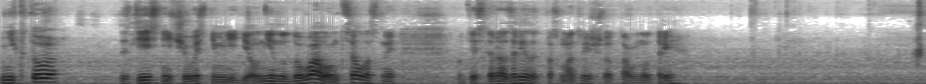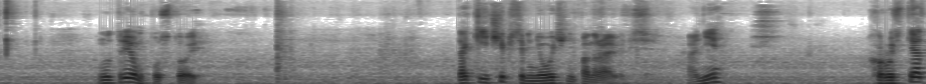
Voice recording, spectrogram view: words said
Никто здесь ничего с ним не делал. Не надувал, он целостный. Вот если разрезать, посмотреть, что там внутри. Внутри он пустой. Такие чипсы мне очень понравились. Они хрустят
